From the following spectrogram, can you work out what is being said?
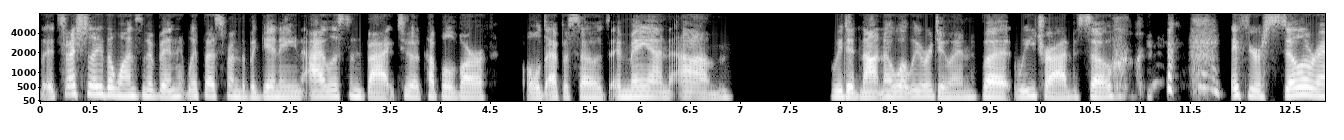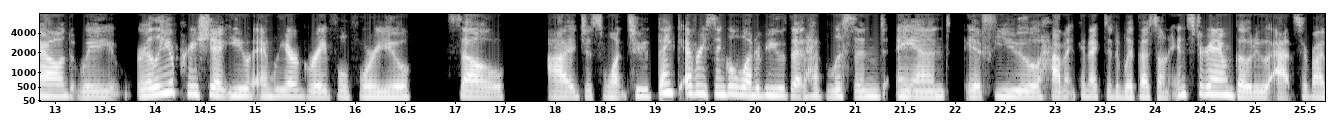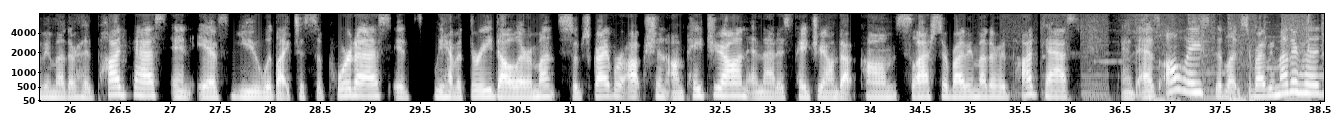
especially the ones that have been with us from the beginning. I listened back to a couple of our old episodes and man, um, we did not know what we were doing, but we tried. So if you're still around, we really appreciate you and we are grateful for you. So I just want to thank every single one of you that have listened. And if you haven't connected with us on Instagram, go to at Surviving Motherhood Podcast. And if you would like to support us, it's we have a $3 a month subscriber option on Patreon, and that is patreon.com slash surviving motherhood podcast. And as always, good luck surviving motherhood.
